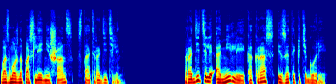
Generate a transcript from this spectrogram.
возможно, последний шанс стать родителями. Родители Амилии как раз из этой категории.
